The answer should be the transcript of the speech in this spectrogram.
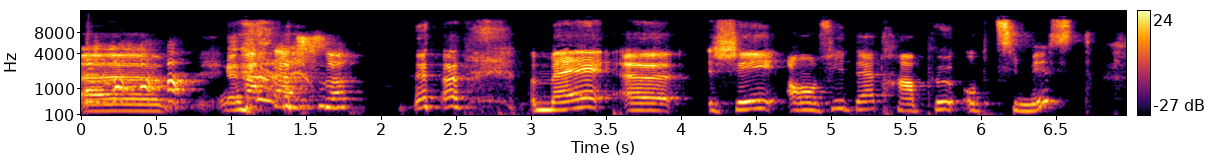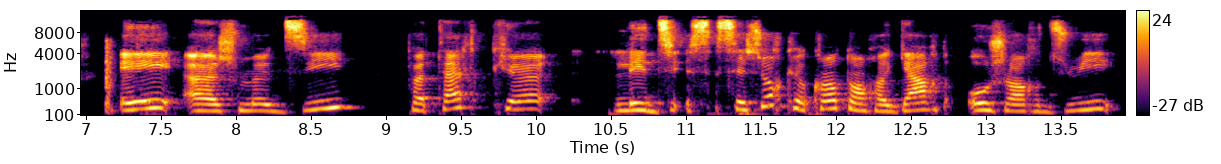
ça. mais j'ai envie d'être un peu optimiste et je me dis peut-être que les c'est sûr que quand on regarde aujourd'hui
